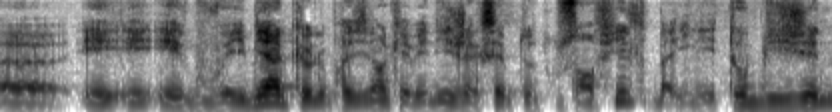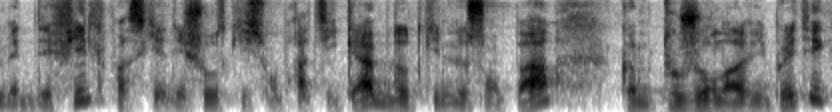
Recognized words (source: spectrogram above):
Euh, et, et- et vous voyez bien que le président qui avait dit j'accepte tout sans filtre, bah, il est obligé de mettre des filtres parce qu'il y a des choses qui sont praticables, d'autres qui ne le sont pas, comme toujours dans la vie politique.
